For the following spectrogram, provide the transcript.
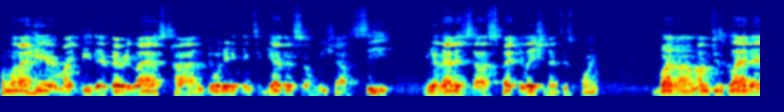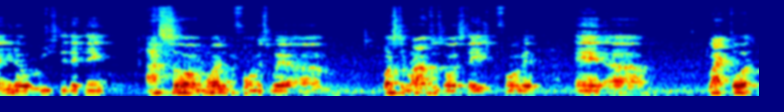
From what I hear, it might be their very last time doing anything together. So we shall see. You know, that is uh, speculation at this point. But um, I'm just glad that you know the Roots did their thing. I saw one performance where um, Busta Rhymes was on stage performing, and um, Black Thought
